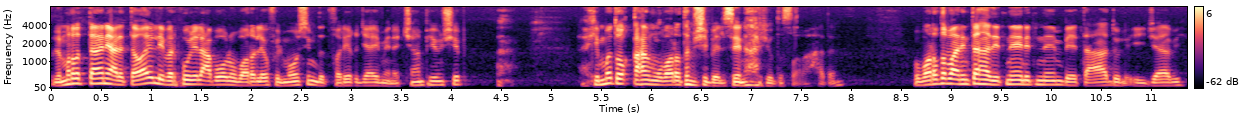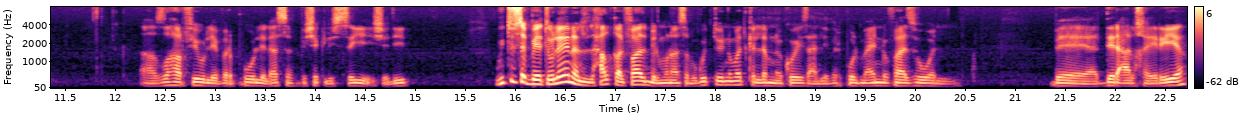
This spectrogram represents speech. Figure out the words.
والمرة الثانية على التوالي ليفربول يلعب اول مباراه له في الموسم ضد فريق جاي من ال Championship. لكن ما أتوقع المباراة تمشي بالسيناريو ده صراحة. المباراة طبعا انتهت 2 2 بتعادل إيجابي. آه ظهر فيه ليفربول للأسف بشكل سيء شديد. وانتوا سبيتوا لنا الحلقة اللي فاتت بالمناسبة. قلتوا إنه ما تكلمنا كويس عن ليفربول مع إنه فاز هو ال... بالدرع الخيرية.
